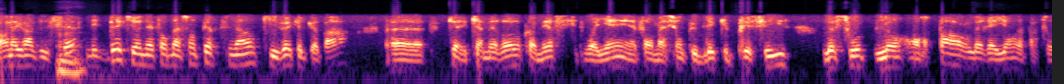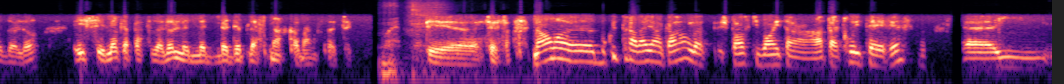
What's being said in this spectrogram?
On agrandit le cercle, ouais. mais dès qu'il y a une information pertinente qui va quelque part, euh, caméra, commerce, citoyen, information publique précise, Là, là, on repart le rayon à partir de là. Et c'est là qu'à partir de là, le, le, le déplacement recommence. Là, ouais. euh, c'est ça. Non, euh, beaucoup de travail encore. Là. Je pense qu'ils vont être en, en patrouille terrestre. Euh, ils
